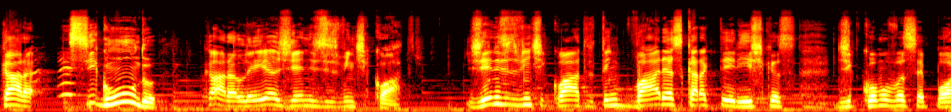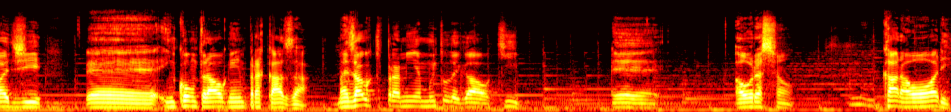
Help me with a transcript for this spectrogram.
Cara, segundo, cara, leia Gênesis 24. Gênesis 24 tem várias características de como você pode é, encontrar alguém pra casar. Mas algo que pra mim é muito legal aqui é a oração. Cara, ore.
